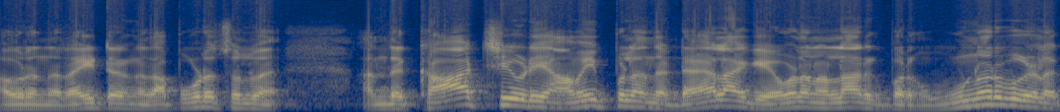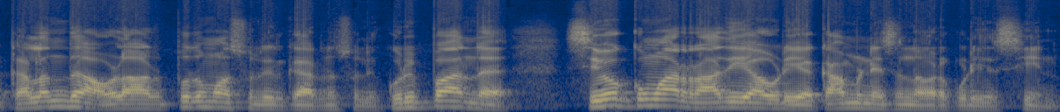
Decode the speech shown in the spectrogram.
அவர் அந்த ரைட்டருங்க அப்போ கூட சொல்லுவேன் அந்த காட்சியுடைய அமைப்பில் அந்த டயலாக் எவ்வளோ நல்லா இருக்கு பாருங்கள் உணர்வுகளை கலந்து அவ்வளோ அற்புதமாக சொல்லியிருக்காருன்னு சொல்லி குறிப்பாக அந்த சிவகுமார் ராதிகாவுடைய காம்பினேஷனில் வரக்கூடிய சீன்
